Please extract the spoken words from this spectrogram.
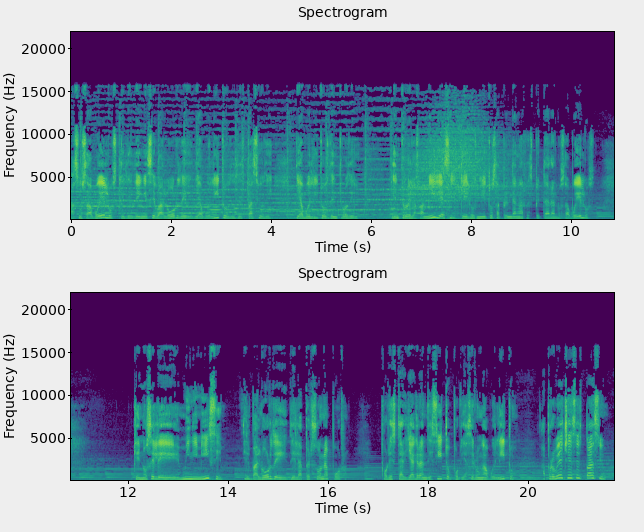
a sus abuelos, que le den ese valor de, abuelitos, ese espacio de, abuelitos dentro, dentro de la familia, así que los nietos aprendan a respetar a los abuelos, que no se le minimice el valor de, la persona por, por estar ya grandecito, por ya ser un abuelito. Aproveche ese espacio.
